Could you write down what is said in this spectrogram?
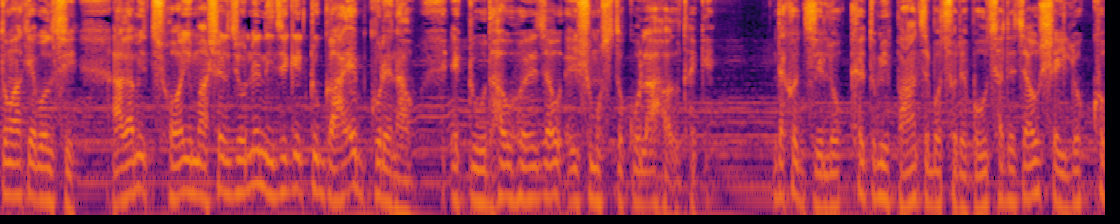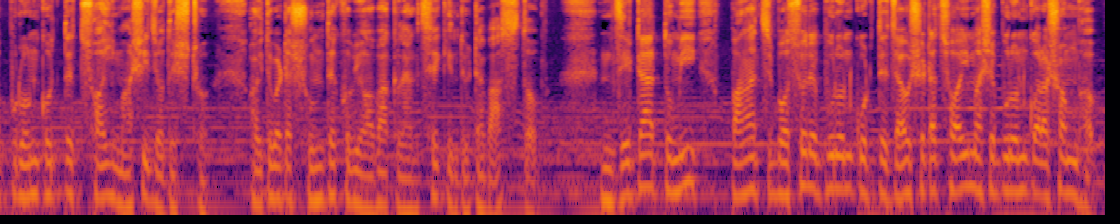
তোমাকে বলছি, আগামী ছয় মাসের জন্য নিজেকে একটু গায়েব করে নাও, একটু উধাও হয়ে যাও এই সমস্ত কোলাহল থেকে। দেখো, যে লক্ষ্যে তুমি পাঁচ বছরে পৌঁছাতে চাও, সেই লক্ষ্য পূরণ করতে ছয় মাসই যথেষ্ট। হয়তো এটা শুনতে খুবই অবাক লাগছে, কিন্তু এটা বাস্তব। যেটা তুমি পাঁচ বছরে পূরণ করতে চাও, সেটা ছয় মাসে পূরণ করা সম্ভব।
